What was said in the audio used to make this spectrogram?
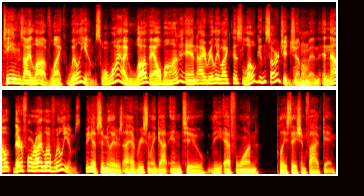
teams I love, like Williams. Well, why? I love Albon, and I really like this Logan Sargeant mm-hmm. gentleman, and now therefore I love Williams. Speaking of simulators, I have recently got into the F1 PlayStation 5 game,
